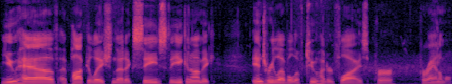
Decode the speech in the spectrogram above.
you have a population that exceeds the economic injury level of 200 flies per, per animal.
